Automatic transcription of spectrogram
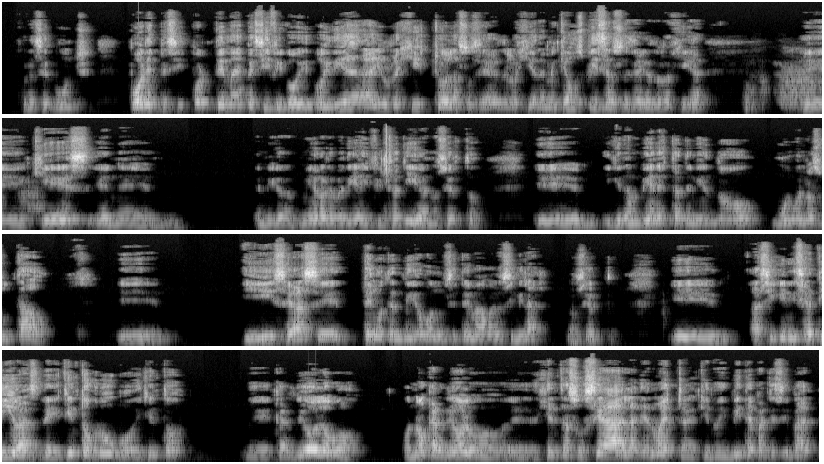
por, temas específicos. Hoy, día hay un registro de la Sociedad de Cardiología también que auspicia la Sociedad de Cardiología, eh, que es en, en miocardiopatía infiltrativa, ¿no es cierto? Eh, y que también está teniendo muy buen resultado. Eh, y se hace, tengo entendido, con un sistema más o menos similar, ¿no es cierto? Así que iniciativas de distintos grupos, distintos cardiólogos o no cardiólogos, gente asociada al área nuestra, que nos invite a participar,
